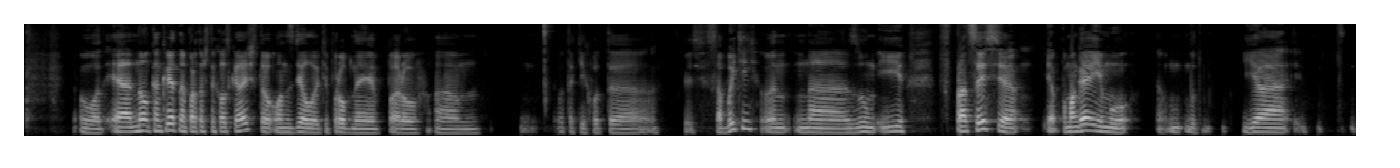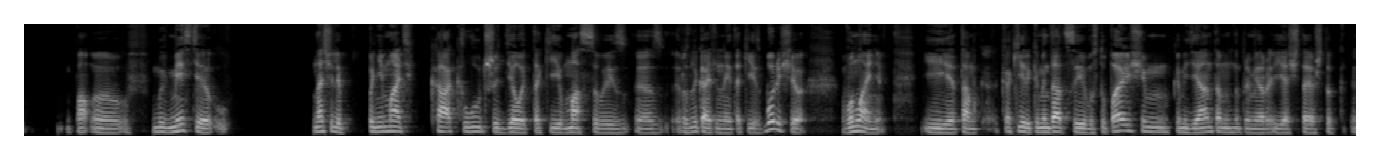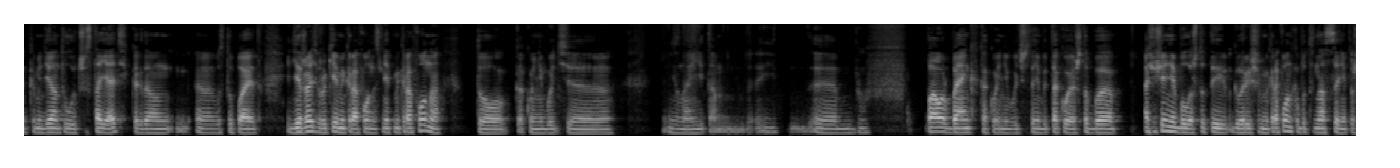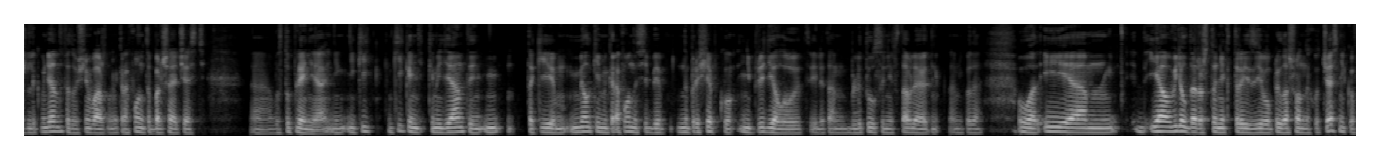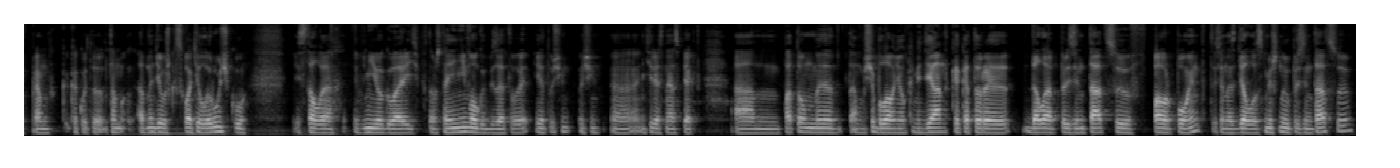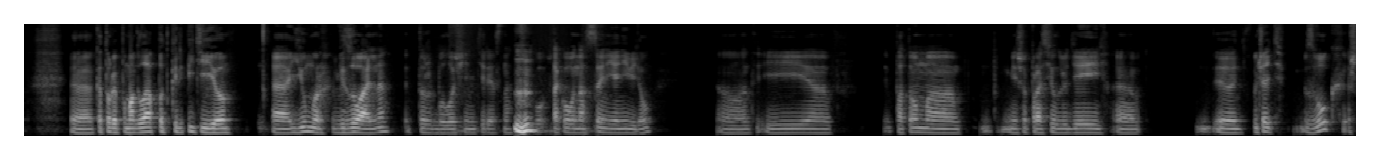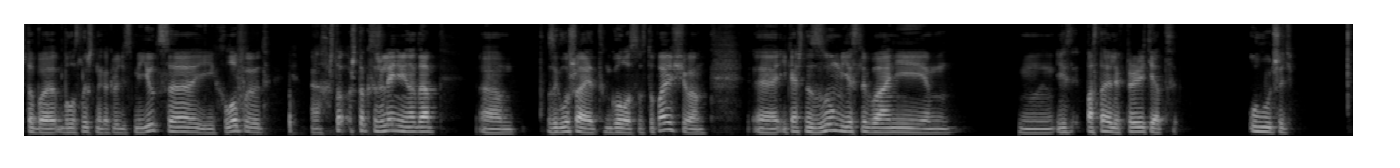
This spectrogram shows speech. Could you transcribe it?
Вот. Э, но конкретно про то, что я хотел сказать, что он сделал эти пробные пару эм, вот таких вот э, событий э, на Zoom, и в процессе я помогаю ему, вот я, мы вместе начали понимать, как лучше делать такие массовые развлекательные такие сборища в онлайне. И там какие рекомендации выступающим, комедиантам, например, я считаю, что комедианту лучше стоять, когда он э, выступает, и держать в руке микрофон. Если нет микрофона, то какой-нибудь, э, не знаю, и там и, э, powerbank какой-нибудь, что-нибудь такое, чтобы ощущение было, что ты говоришь в микрофон, как будто на сцене, потому что для комедиантов это очень важно. Микрофон – это большая часть выступления. Никакие, комедианты такие мелкие микрофоны себе на прищепку не приделывают или там Bluetooth не вставляют там никуда. Вот. И эм, я увидел даже, что некоторые из его приглашенных участников, прям какой-то там одна девушка схватила ручку и стала в нее говорить, потому что они не могут без этого, и это очень, очень э, интересный аспект. А, потом э, там еще была у него комедиантка, которая дала презентацию в PowerPoint, то есть она сделала смешную презентацию, э, которая помогла подкрепить ее э, юмор визуально. Это тоже было очень интересно. Mm-hmm. Такого на сцене я не видел. Вот. И э, потом Миша просил людей включать звук, чтобы было слышно, как люди смеются и хлопают. Что, что к сожалению, иногда э, заглушает голос выступающего. Э, и, конечно, Zoom, если бы они э, поставили в приоритет улучшить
